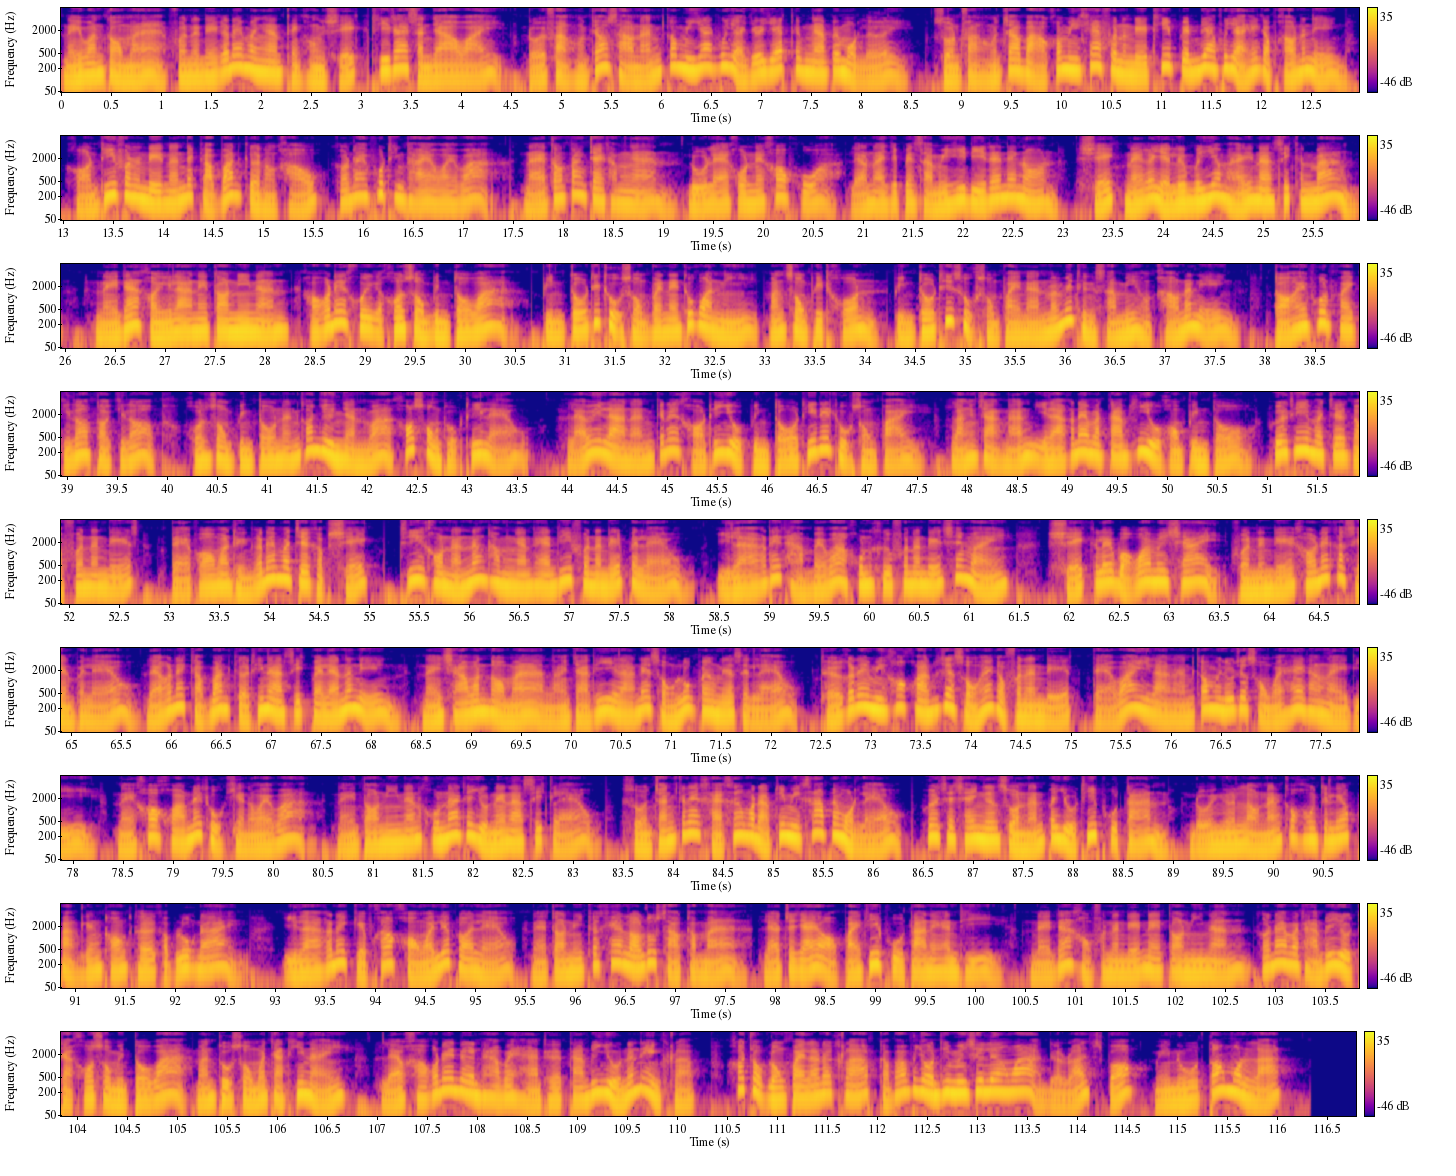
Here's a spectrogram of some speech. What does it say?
ในวันต่อมาเฟอร์นันเดสก็ได้มางานแต่งของเชคที่ได้สัญญาไว้ โดยฝั่งของเจ้าสาวนั้นก็มีญาติผู้ใหญ่เยอะแยะเต็มงานไปหมดเลย ส่วนฝั่งของเจ้าบ่าวก็มีแค่เฟอร์นันเดสที่เป็นญาติผู้ใหญ่ให้กับเขานั่นเอง ก่อนที่เฟอร์นันเดสนั้นจะกลับบ้านเกิดของเขา ก็ได้พูดทิ้งท้ายเอาไว้ว่านายต้องตั้งใจทำงาน ดูแลคนในครอบครัว แล้วนายจะเป็นสามีที่ดีได้แน่นอน เชคนายก็อย่าลืมไปเยี่ยมหาที่นาซิกกันบ้าง ในด้านของอีลาในตอนนี้นั้น เขาก็ได้คุยกับคนส่งปิ่นโตว่า ปิ่นโตที่ถูกส่งไปในทุกวันนี้ มันส่งผิดคน ปิ่นโตที่ถูกส่งไปนั้นมันไม่ถึงสามีของเขานั่นเอง ต่อให้พูดไปกี่รอบต่อกี่รอบ คนส่งปิ่นโตนั้นก็ยืนยันว่าเขาส่งถูกที่แล้ว แล้วอีลานั้นก็ได้ขอที่อยู่ปิ่นโตที่ได้ถูกส่งไป หลังจากนั้นอีลาก็ได้มาตามที่อยู่ของปิ่นโต เพื่อที่มาเจอกับเฟอร์นันเดสแต่พอมาถึงก็ได้มาเจอกับเชค ที่เขานั้นนั่งทำงานแทนที่เฟอร์นันเดสไปแล้ว อีลาก็ได้ถามไปว่าคุณคือเฟอร์นันเดสใช่ไหม เชคก็เลยบอกว่าไม่ใช่ เฟอร์นันเดสเขาได้เกษียณไปแล้ว แล้วก็ได้กลับบ้านเกิดที่นาซิกไปแล้วนั่นเอง ในเช้าวันต่อมาหลังจากที่อีลาได้ส่งลูกไปโรงเรียนเสร็จแล้ว เธอก็ได้มีข้อความที่จะส่งให้กับเฟอร์นันเดสแต่ว่าอีลานั้นก็ไม่รู้จะส่งไว้ให้ทางไหนดี ในข้อความได้ถูกเขียนเอาไว้ว่า ในตอนนี้นั้นคุณน่าจะอยู่ในนาซิกแล้ว ส่วนฉันก็ได้ขายเครื่องประดับที่มีค่าไปหมดแล้ว เพื่อจะใช้เงินส่วนนั้นไปอยู่ที่ภูตาน โดยเงินเหล่านั้นก็คงจะเลี้ยงปากเลี้ยงท้องเธอกับลูกได้ อีลาก็ได้เก็บข้าวของไว้เรียบร้อยแล้ว ในตอนนี้ก็แค่รอลูกสาวกลับมา แล้วจะย้ายออกไปที่ภูตานในทันทีในด้านของเฟอร์นันเดสในตอนนี้นั้น เขาได้มาถามที่อยู่จากคนส่งปิ่นโตว่ามันถูกส่งมาจากที่ไหน แล้วเขาก็ได้เดินทางไปหาเธอตามที่อยู่นั่นเองครับ ก็จบลงไปแล้วนะครับ กับภาพยนตร์ที่มีชื่อเรื่องว่า The Lunchbox เมนูต้องมนลัก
